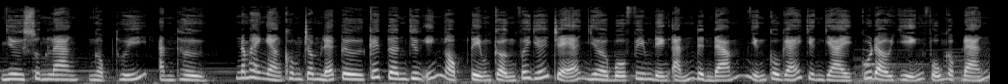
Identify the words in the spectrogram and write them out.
như Xuân Lan, Ngọc Thúy, Anh Thư. Năm 2004, cái tên Dương Yến Ngọc tiệm cận với giới trẻ nhờ bộ phim điện ảnh đình đám Những cô gái chân dài của đạo diễn Phủ Ngọc Đảng.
